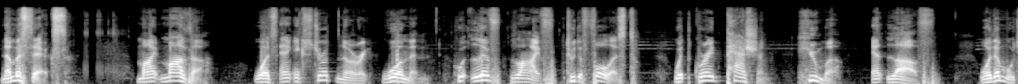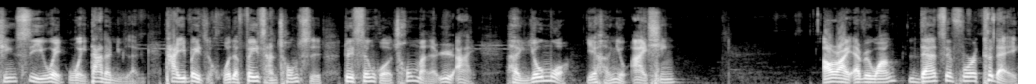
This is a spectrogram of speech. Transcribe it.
Number six, my mother was an extraordinary woman who lived life to the fullest with great passion, humor, and love. 我的母亲是一位伟大的女人，她一辈子活得非常充实，对生活充满了热爱，很幽默，也很有爱心。All right, everyone, that's it for today.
